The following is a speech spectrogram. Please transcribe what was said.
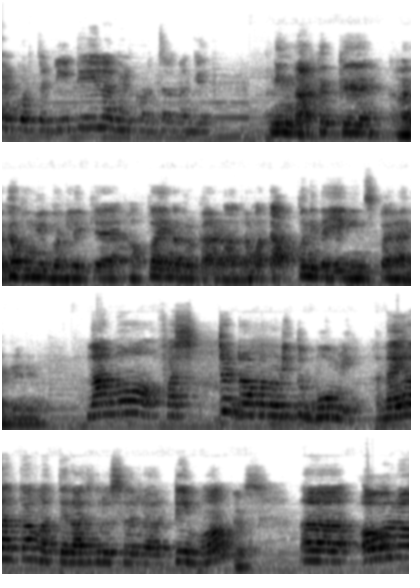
ಹೇಳ್ಕೊಡ್ತಾರೆ. ಡೀಟೇಲ್ ಆಗಿ ಹೇಳ್ಕೊಡ್ತಾರೆ ನನಗೆ ನೀನ್ ನಾಟಕಕ್ಕೆ ರಂಗಭೂಮಿ ಬರ್ಲಿಕ್ಕೆ ಅಪ್ಪ ಏನಾದ್ರು ಕಾರಣ ಆದ್ರ ಮತ್ತೆ ಅಪ್ಪನಿಂದ ಹೇಗೆ ಇನ್ಸ್ಪೈರ್ ಆಗಿದೆ ನೀನು? ನಾನು ಫಸ್ಟ್ ಡ್ರಾಮಾ ನೋಡಿದ್ದು ಭೂಮಿ. ನಯನಕ್ಕ ಮತ್ತೆ ರಾಜಗುರು ಸರ್ ಟೀಮ್ ಅವರು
